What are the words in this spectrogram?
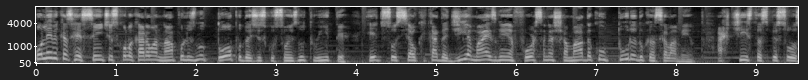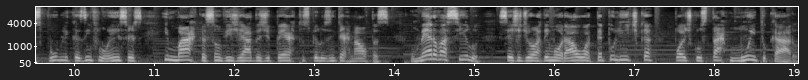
Polêmicas recentes colocaram Anápolis no topo das discussões no Twitter, rede social que cada dia mais ganha força na chamada cultura do cancelamento. Artistas, pessoas públicas, influencers e marcas são vigiadas de perto pelos internautas. Um mero vacilo, seja de ordem moral ou até política, pode custar muito caro.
